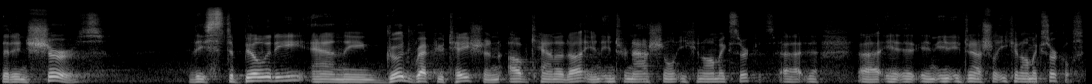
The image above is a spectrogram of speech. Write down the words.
that ensures the stability and the good reputation of Canada in international economic circuits, uh, uh, in, in, international economic circles.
